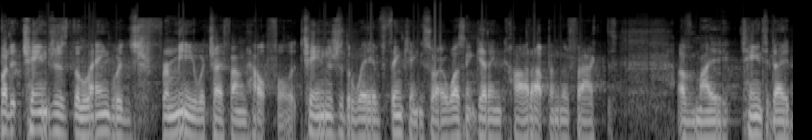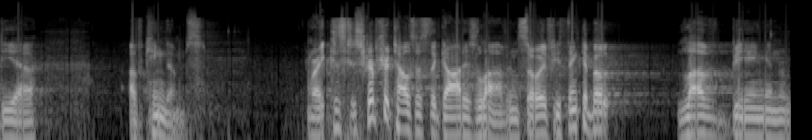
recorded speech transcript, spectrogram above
but it changes the language for me, which I found helpful. It changed the way of thinking, so I wasn't getting caught up in the fact of my tainted idea of kingdoms. Right? Because scripture tells us that God is love. And so if you think about love being in,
